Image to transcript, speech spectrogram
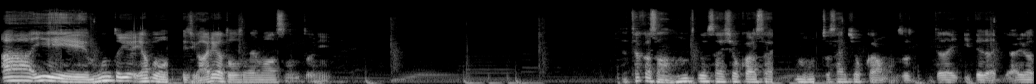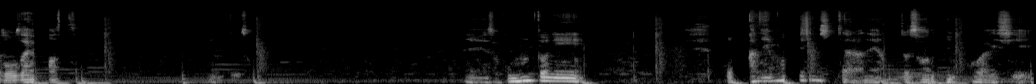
ああ、いえいえ、本当に、やぶのページがありがとうございます、本当に。タカさん、本当に最初からさ、もう本当最初からもずっといただいていただいてありがとうございます。本当そうねえそこ本当に、お金持ち出したらね、本当そんなに怖いし。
